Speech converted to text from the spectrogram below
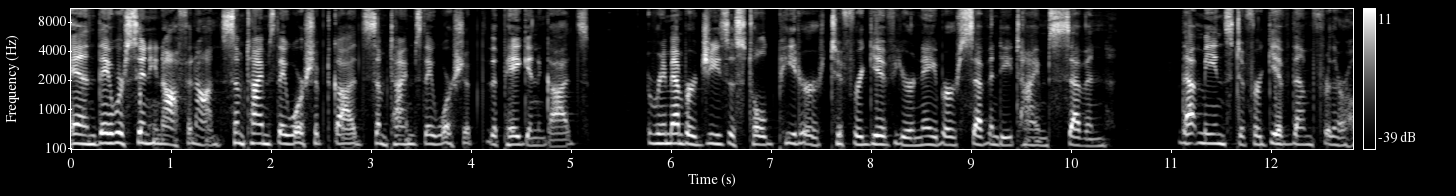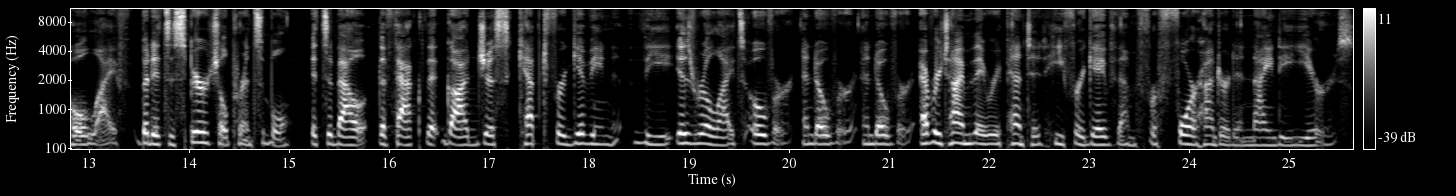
And they were sinning off and on. Sometimes they worshiped gods, sometimes they worshiped the pagan gods. Remember, Jesus told Peter to forgive your neighbor 70 times 7. That means to forgive them for their whole life, but it's a spiritual principle. It's about the fact that God just kept forgiving the Israelites over and over and over. Every time they repented, He forgave them for 490 years.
